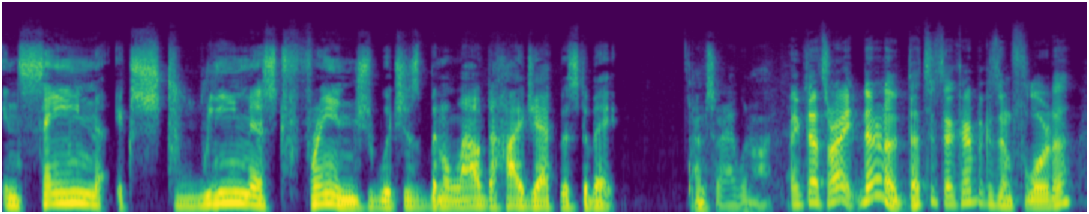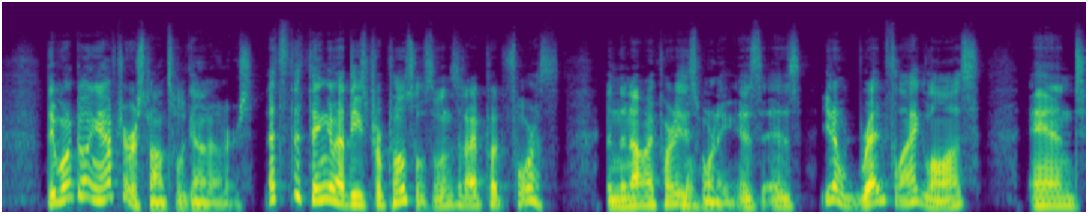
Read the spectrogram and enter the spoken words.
insane extremist fringe which has been allowed to hijack this debate. I'm sorry, I went on. I think that's right. No, no, no. That's exactly right. Because in Florida, they weren't going after responsible gun owners. That's the thing about these proposals, the ones that I put forth in the Not My Party yeah. this morning, is is you know red flag laws and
